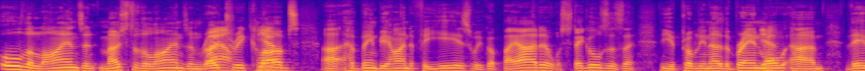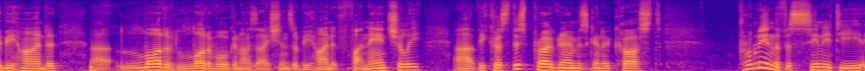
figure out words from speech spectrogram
all the Lions and most of the Lions and Wow. Rotary Yep. clubs uh, have been behind it for years. We've got Baiada or Steggles, as a, you probably know the brand Yep. more. Um, they're behind it. A lot of lot of organisations are behind it financially uh, because this program is going to cost probably in the vicinity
